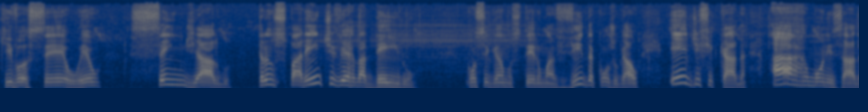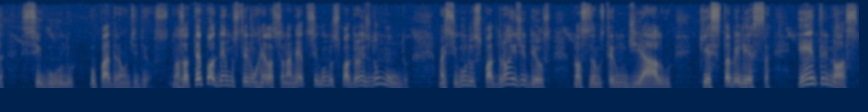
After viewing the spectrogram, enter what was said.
que você ou eu, sem um diálogo transparente e verdadeiro, consigamos ter uma vida conjugal edificada, harmonizada, segundo o padrão de Deus. Nós até podemos ter um relacionamento segundo os padrões do mundo, mas segundo os padrões de Deus, nós precisamos ter um diálogo que estabeleça entre nós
